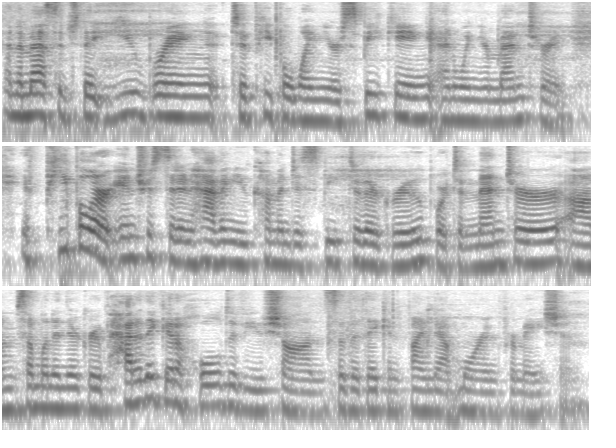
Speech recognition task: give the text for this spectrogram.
and a message that you bring to people when you're speaking and when you're mentoring. If people are interested in having you come in to speak to their group or to mentor um, someone in their group, how do they get a hold of you, Sean, so that they can find out more information?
